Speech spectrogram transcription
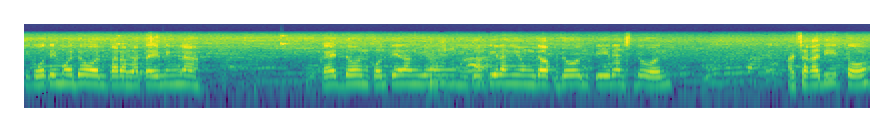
Ikutin mo doon para matiming na. Kahit doon, konti lang yung, konti lang yung gap doon, clearance doon. At saka dito,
